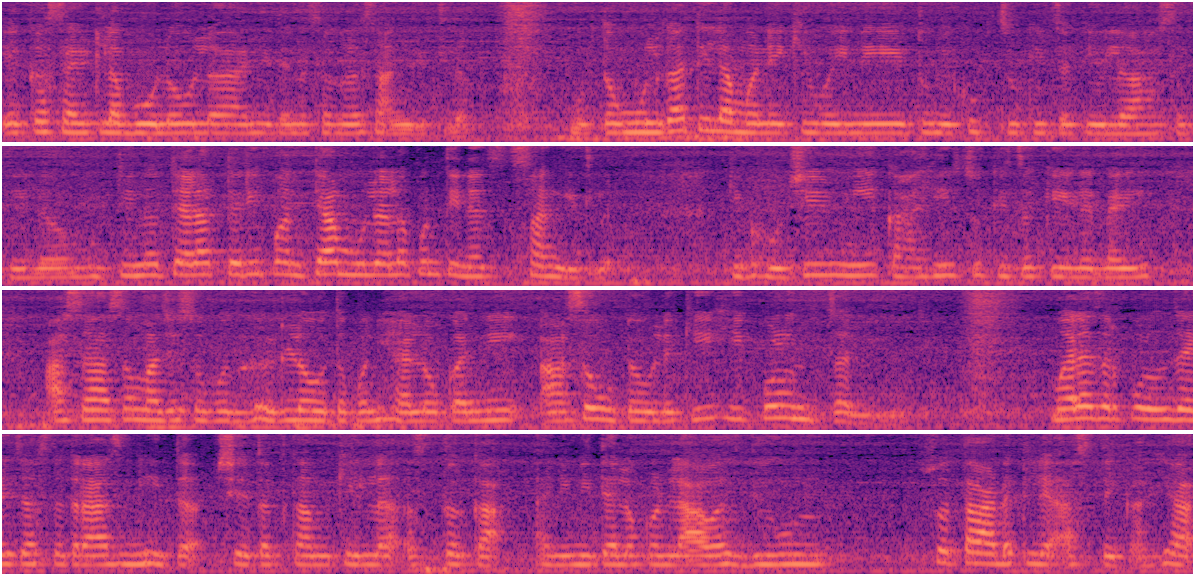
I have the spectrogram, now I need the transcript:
एका साईडला बोलवलं आणि त्यानं सगळं सांगितलं. मग तो मुलगा तिला म्हणे की वहिनी तुम्ही खूप चुकीचं केलं असं केलं. मग तिनं त्याला तरी पण त्या मुलाला पण तिने सांगितलं की भाऊजी मी काही चुकीचं केलं नाही. असं असं माझ्यासोबत घडलं होतं पण ह्या लोकांनी असं उठवलं की ही पळून चालली होती. मला जर पळून जायचं असतं तर आज मी इथं शेतात काम केलं असतं का? आणि मी त्या लोकांना आवाज देऊन स्वतः अडकले असते का ह्या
